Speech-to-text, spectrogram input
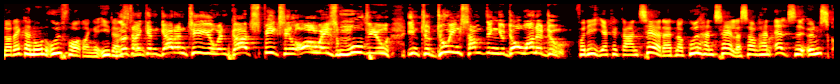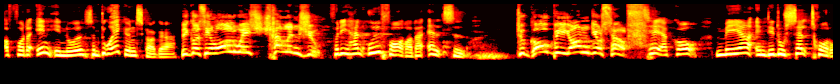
Når der ikke er nogen udfordringer i deres Because I liv. can guarantee you, when God speaks, He'll always move you into doing something you don't want to do. Fordi jeg kan garantere dig, at når Gud han taler, så vil han altid ønske at få dig ind i noget, som du ikke ønsker at gøre. Because He'll always challenge you Fordi han udfordrer dig altid to go beyond yourself til at gå mere end det, du selv tror, du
